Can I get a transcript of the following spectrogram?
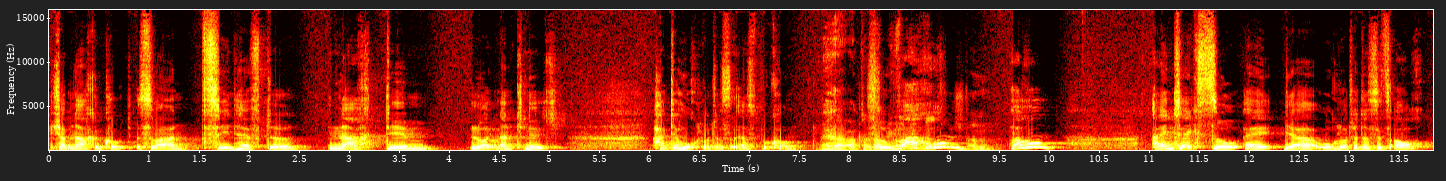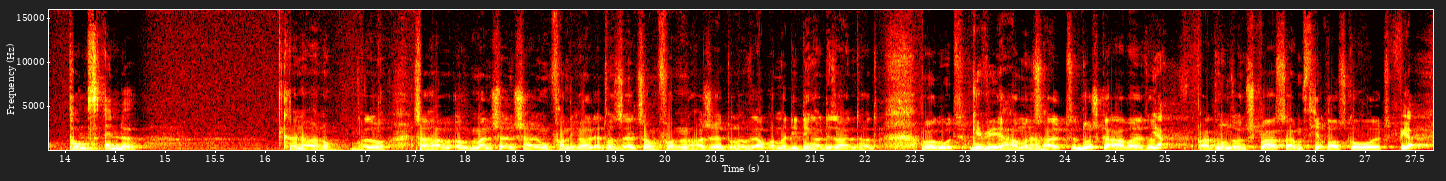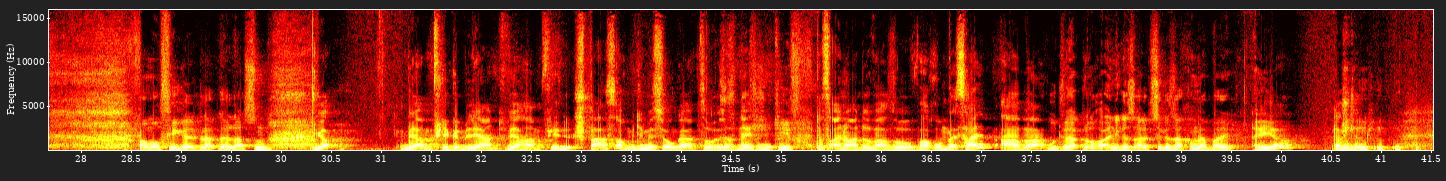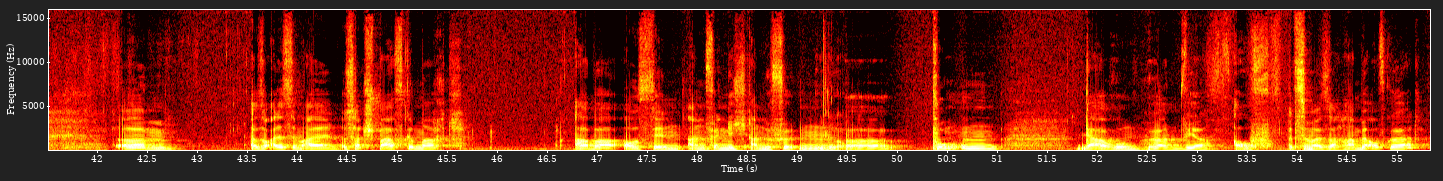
Ich habe nachgeguckt, es waren 10 Hefte nach dem Leutnant Knilch hat der Hochlord das erst bekommen. Ja, das So, habe ich auch nicht ganz warum? verstanden. Warum? Ein Text so, hey, der Hochlot hat das jetzt auch, Pumps, Ende. Keine Ahnung. Also ich sage manche Entscheidungen fand ich halt etwas seltsam von Hajet oder wer auch immer die Dinger designt hat. Aber gut, GW, wir haben uns ne? halt durchgearbeitet, Ja. hatten unseren Spaß, haben viel rausgeholt, Ja, haben auch viel Geld la- gelassen. ja. Wir haben viel gelernt, wir haben viel Spaß auch mit der Mission gehabt, so ist Ja, es nicht. definitiv. Das eine oder andere war so, warum, weshalb, aber Gut, wir hatten auch einige salzige Sachen dabei. Ja, das stimmt. ähm, also alles im Allen, es hat Spaß gemacht, aber aus den anfänglich angeführten Genau. äh, Punkten, darum hören wir auf. Beziehungsweise haben wir aufgehört.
